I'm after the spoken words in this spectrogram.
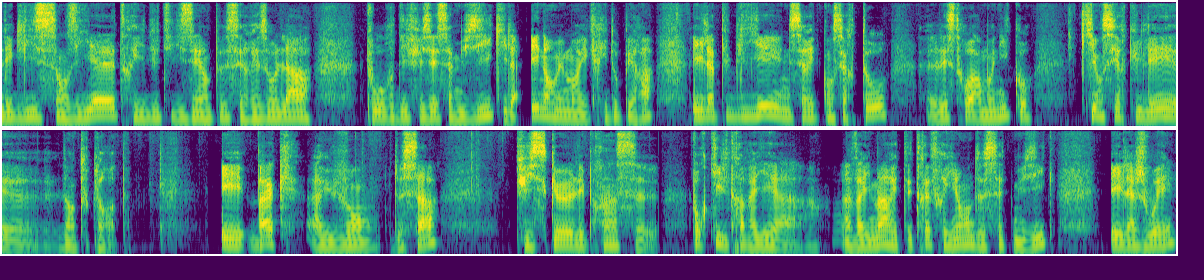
l'église sans y être, il utilisait un peu ces réseaux-là pour diffuser sa musique. Il a énormément écrit d'opéra et il a publié une série de concertos, euh, l'Estro Harmonico, qui ont circulé euh, dans toute l'Europe. Et Bach a eu vent de ça, puisque les princes euh, pour qui il travaillait à Weimar étaient très friands de cette musique et la jouait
